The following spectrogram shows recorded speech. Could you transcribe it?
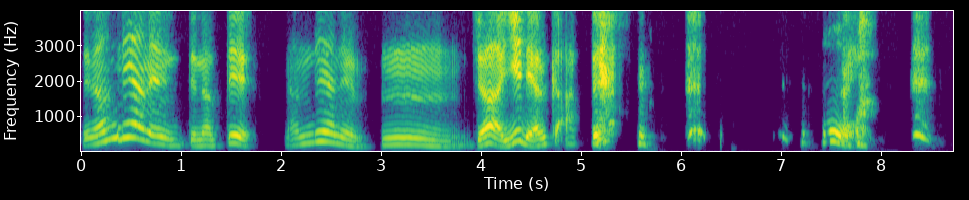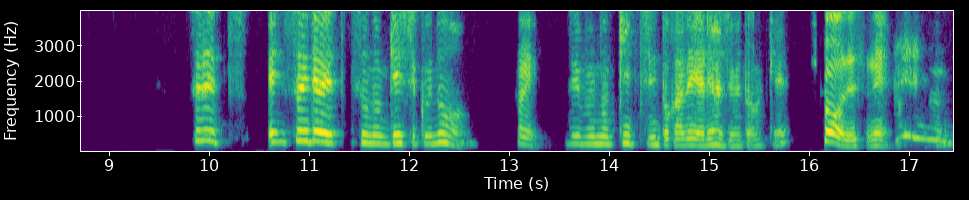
で、なんでやねんってなって、なんでやねん、うーん、じゃあ家でやるかって。おうはい。それ、つえ、それでその下宿のはい。自分のキッチンとかでやり始めたわけ、そうですね。うん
